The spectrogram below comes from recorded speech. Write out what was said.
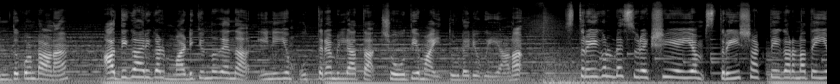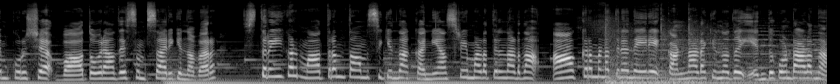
എന്തുകൊണ്ടാണ് അധികാരികൾ മടിക്കുന്നതെന്ന് ഇനിയും ഉത്തരമില്ലാത്ത ചോദ്യമായി തുടരുകയാണ്. സ്ത്രീകളുടെ സുരക്ഷയെയും സ്ത്രീ ശാക്തീകരണത്തെയും കുറിച്ച് വാതോരാതെ സംസാരിക്കുന്നവർ സ്ത്രീകൾ മാത്രം താമസിക്കുന്ന കന്യാശ്രീ മഠത്തിൽ നടന്ന ആക്രമണത്തിന് നേരെ കണ്ണടയ്ക്കുന്നത് എന്തുകൊണ്ടാണെന്ന്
